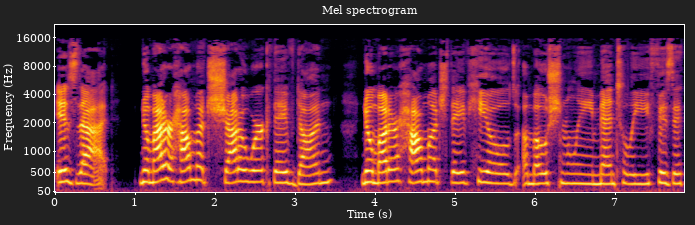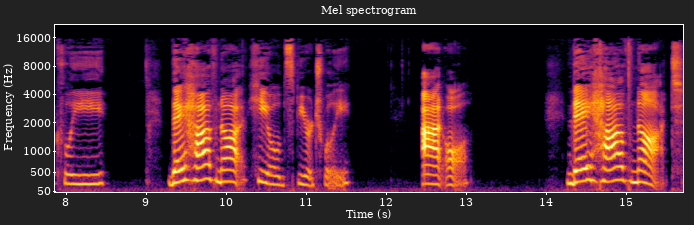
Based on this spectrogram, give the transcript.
is that no matter how much shadow work they've done, no matter how much they've healed emotionally, mentally, physically, they have not healed spiritually at all. They have not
